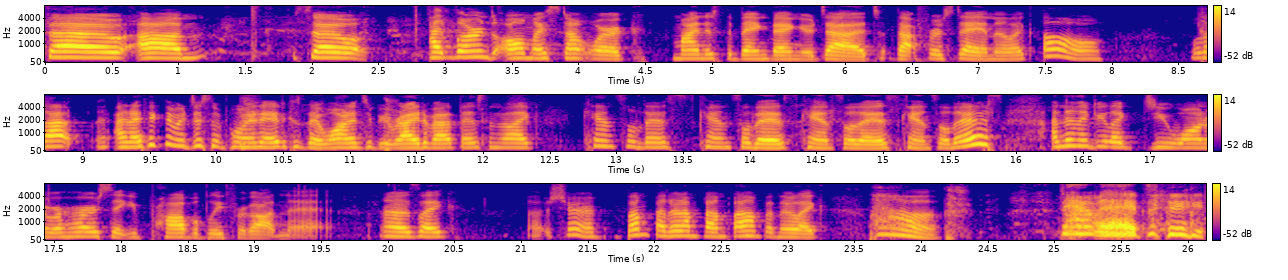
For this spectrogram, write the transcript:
so um so i learned all my stunt work minus the bang bang your dad that first day. And they're like oh well that and i think they were disappointed because they wanted to be right about this. And they're like cancel this cancel this cancel this cancel this. And then they'd be like do you want to rehearse it? You've probably forgotten it. And i was like uh, sure. Bump ba-da-dum, bump bump and they're like huh damn it.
